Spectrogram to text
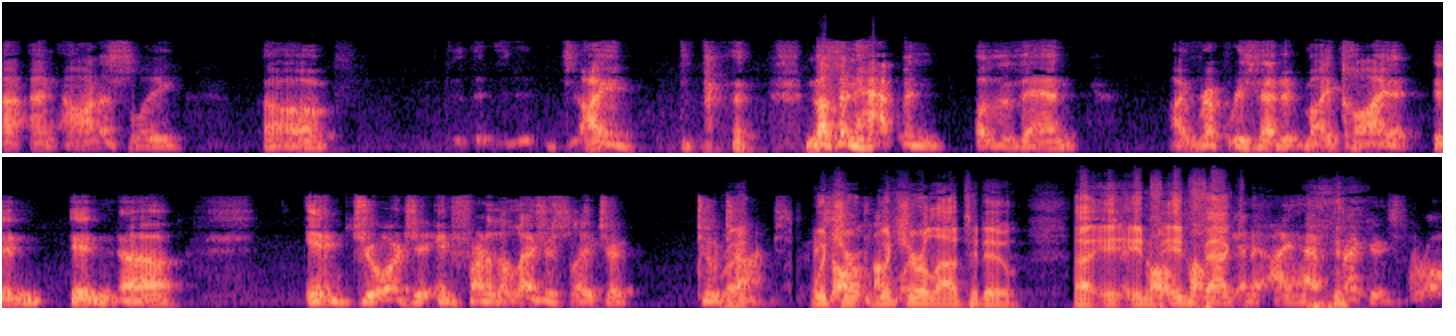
I, and honestly, uh, I nothing happened other than I represented my client in in uh, in Georgia in front of the legislature two right. times. It's which you're which you're allowed to do. Uh, in in, in fact, I have records for all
